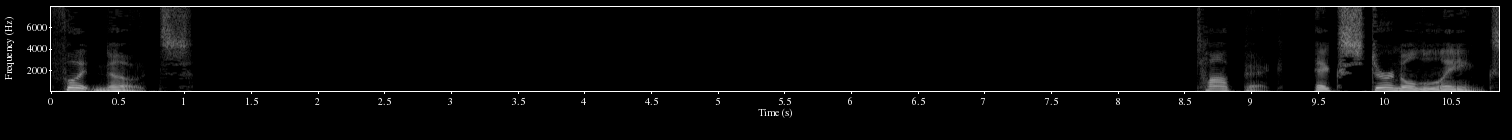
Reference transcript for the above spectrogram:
Footnotes External links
